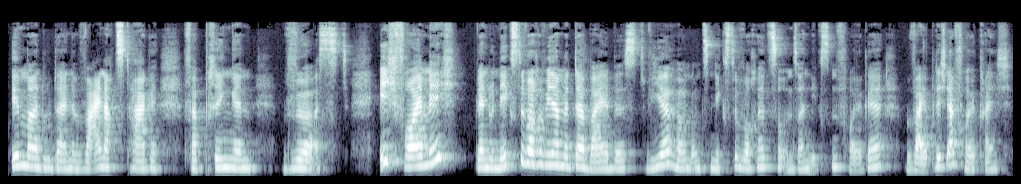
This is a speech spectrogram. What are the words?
immer du deine Weihnachtstage verbringen wirst. Ich freue mich, wenn du nächste Woche wieder mit dabei bist. Wir hören uns nächste Woche zu unserer nächsten Folge Weiblich Erfolgreich.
